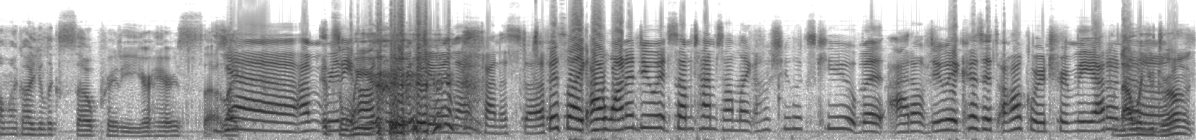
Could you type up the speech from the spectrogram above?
oh my god, you look so pretty, your hair is so like. yeah, I'm it's really weird. awkward with doing that kind of stuff. It's like I want to do it. Sometimes I'm like, oh, she looks cute, but I don't do it because it's awkward for me. I don't know. Not when you're drunk.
